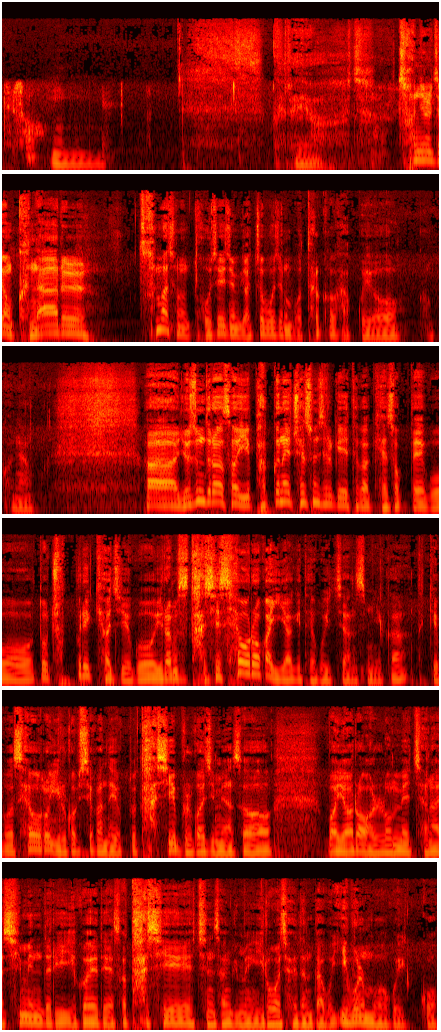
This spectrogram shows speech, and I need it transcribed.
같아서 음. 그래요. 참, 천일 전 그날을 차마 저는 도저히 좀 여쭤보지는 못할 것 같고요. 그냥 아, 요즘 들어서 이 박근혜 최순실 게이트가 계속되고 또 촛불이 켜지고 이러면서 다시 세월호가 이야기되고 있지 않습니까? 특히 뭐 세월호 7시간 내역도 다시 불거지면서 뭐 여러 언론 매체나 시민들이 이거에 대해서 다시 진상 규명이 이루어져야 된다고 입을 모으고 있고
